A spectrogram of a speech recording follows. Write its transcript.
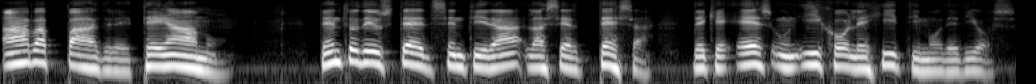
Abba Padre, te amo, dentro de usted sentirá la certeza de que es un hijo legítimo de Dios.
